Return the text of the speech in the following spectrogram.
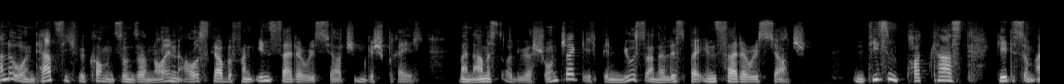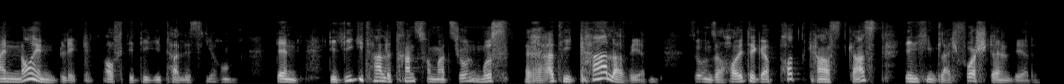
Hallo und herzlich willkommen zu unserer neuen Ausgabe von Insider Research im Gespräch. Mein Name ist Oliver Schoncheck, ich bin News Analyst bei Insider Research. In diesem Podcast geht es um einen neuen Blick auf die Digitalisierung. Denn die digitale Transformation muss radikaler werden, so unser heutiger Podcast-Gast, den ich Ihnen gleich vorstellen werde.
